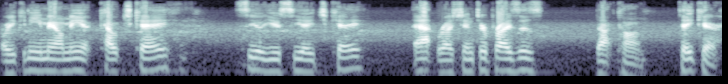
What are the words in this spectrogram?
Or you can email me at couchk, C-O-U-C-H-K, at rushenterprises.com. Take care.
